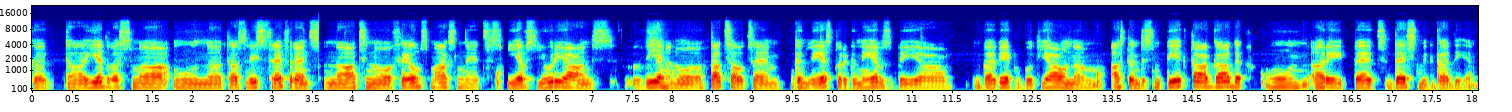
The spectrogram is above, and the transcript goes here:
ka tā iedvesma un tās visas references nāca no filmas mākslinieces Ievas Jurijānas. Viena no atsaucēm gan viestura, gan ievas bija vai viegli būt jaunam 85. gada, un arī pēc desmit gadiem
